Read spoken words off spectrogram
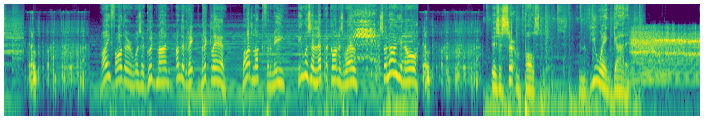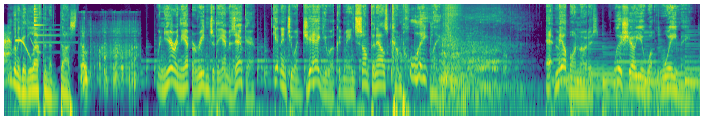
My father was a good man and a great bricklayer. Bad luck for me. He was a leprechaun as well. So now you know. There's a certain pulse to it. And if you ain't got it, you're gonna get left in the dust. When you're in the upper regions of the Amazon, getting into a Jaguar could mean something else completely. At Melbourne Motors, we'll show you what we mean.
